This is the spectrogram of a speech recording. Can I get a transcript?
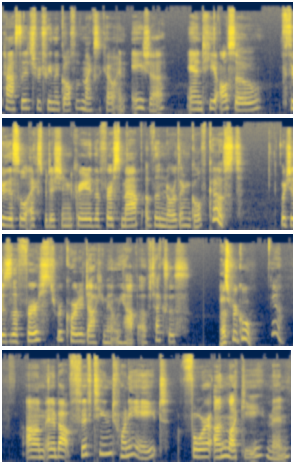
passage between the Gulf of Mexico and Asia, and he also, through this little expedition, created the first map of the northern Gulf Coast, which is the first recorded document we have of Texas. That's pretty cool. Yeah. Um, in about 1528, four unlucky men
